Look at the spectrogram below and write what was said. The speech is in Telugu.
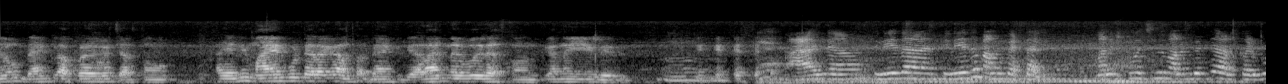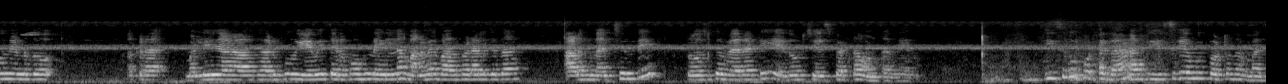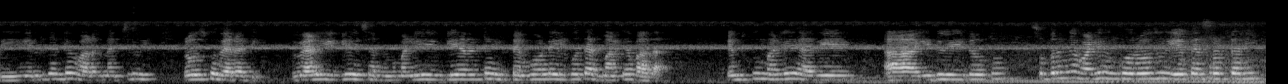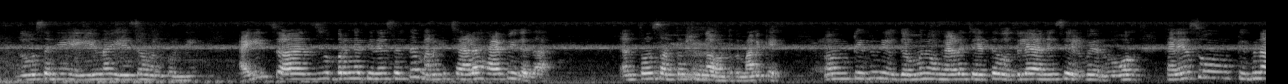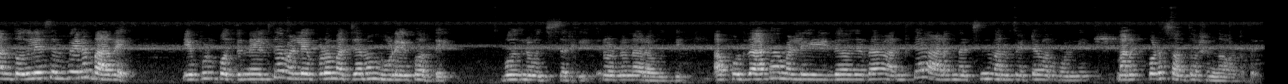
మేము బ్యాంకులో అప్రయోగం చేస్తాం అవన్నీ మా అనుకుంటే ఎలాగా అంత బ్యాంకుకి అలాంటి వదిలేస్తాం. అందుకన్నా ఏం లేదు. ఆయన తినేదా తినేదే మనం పెట్టాలి. మన ఇష్టం వచ్చింది మనం పెడితే వాళ్ళ కడుపు నిండదు. అక్కడ మళ్ళీ ఆ కడుపు ఏమీ తినకుండా వెళ్ళినా మనమే బాధపడాలి కదా. వాళ్ళకి నచ్చింది రోజుకి వెరైటీ ఏదో ఒకటి చేసి పెడతా ఉంటాను నేను. ఇసుగు పుట్టదా? నాకు ఇసుకేమీ పుట్టదమ్మా అది. ఎందుకంటే వాళ్ళకి నచ్చింది రోజుకు వెరైటీ. వేళ ఇడ్లీ వేసాను మళ్ళీ ఇడ్లీ అని అంటే వాళ్ళు వెళ్ళిపోతే అది మనకే బాధ. ఎందుకు మళ్ళీ అది ఇది ఇది అవుతాం శుభ్రంగా మళ్ళీ ఇంకో రోజు ఏ పెసరట్టు అని దోశ అని ఏమైనా వేసామనుకోండి అవి శుభ్రంగా తినేసి వెళ్తే మనకి చాలా హ్యాపీ కదా. ఎంతో సంతోషంగా ఉంటుంది మనకే. టిఫిన్ గమ్మున ఒకవేళ చేస్తే వదిలే అనేసి వెళ్ళిపోయారు. నువ్వు కనీసం టిఫిన్ అంత వదిలేసి వెళ్ళిపోయినా బాధే. ఎప్పుడు పొద్దున్నే వెళ్తే మళ్ళీ ఎప్పుడో మధ్యాహ్నం మూడు అయిపోద్ది భోజనం వచ్చేసరికి రెండున్నర అవుద్ది. అప్పుడు దాకా మళ్ళీ ఇదే కదా అందుకే వాళ్ళకి నచ్చింది మనం పెట్టామనుకోండి మనకు కూడా సంతోషంగా ఉంటుంది.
